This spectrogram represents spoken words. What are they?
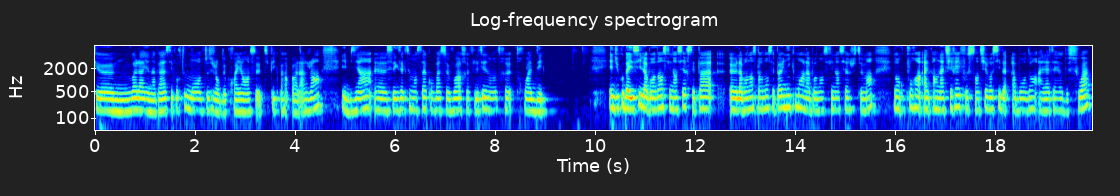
que hum, voilà, il y en a pas assez pour tout le monde, tout ce genre de croyances typiques par rapport à l'argent, eh bien, euh, c'est exactement ça qu'on va se voir refléter dans notre 3D. Et du coup, bah ici, l'abondance financière, c'est pas euh, l'abondance, pardon, c'est pas uniquement l'abondance financière justement. Donc, pour en, attirer, il faut se sentir aussi bah, abondant à l'intérieur de soi,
